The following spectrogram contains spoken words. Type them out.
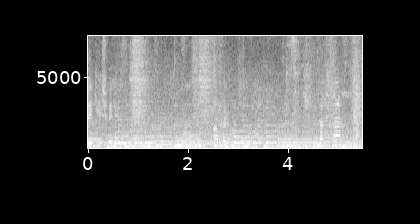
burayı keşfedilsin. Aslında sen ister misin? Yani?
